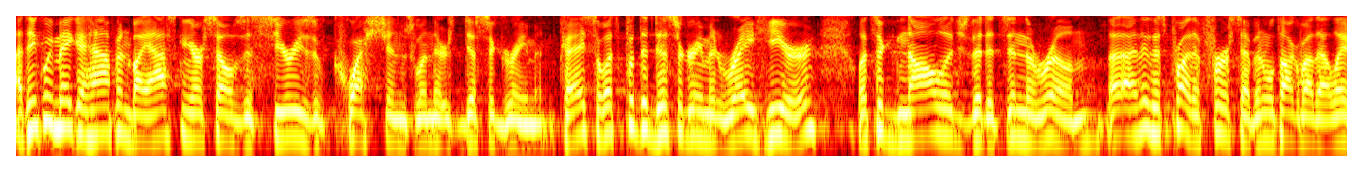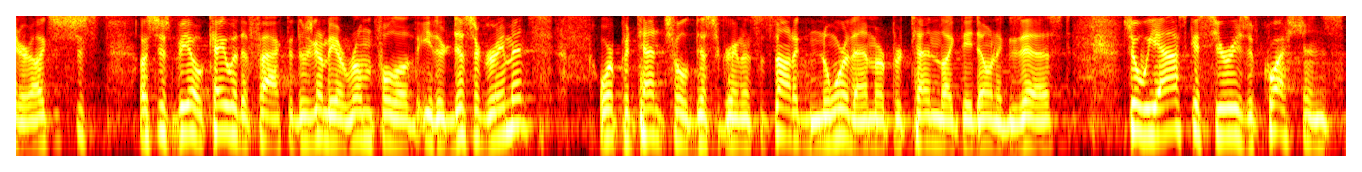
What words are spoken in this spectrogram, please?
I think we make it happen by asking ourselves a series of questions when there's disagreement. Okay, so let's put the disagreement right here. Let's acknowledge that it's in the room. I think that's probably the first step, and we'll talk about that later. Let's just let's just be okay with the fact that there's going to be a room full of either disagreements or potential disagreements. Let's not ignore them or pretend like they don't exist. So we ask a series of questions.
